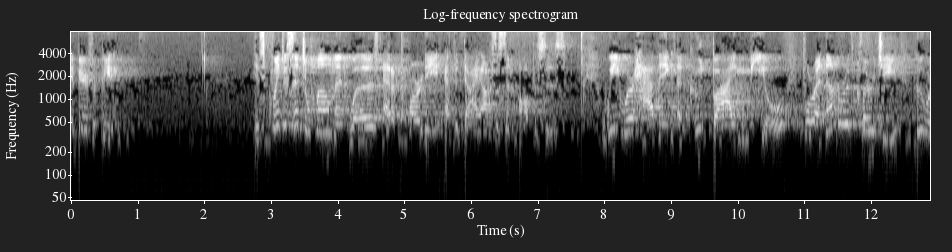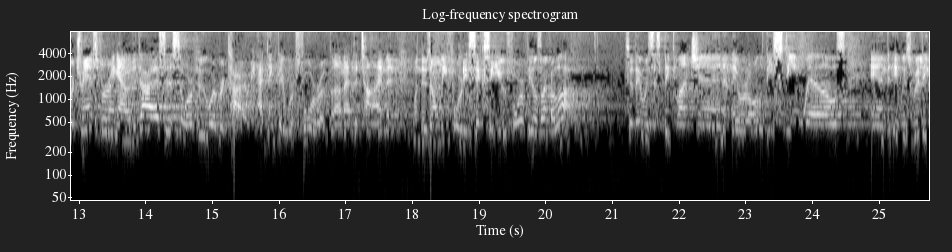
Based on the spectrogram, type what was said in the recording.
it bears repeating. His quintessential moment was at a party at the diocesan offices. We were having a goodbye meal for a number of clergy who were transferring out of the diocese or who were retiring. I think there were four of them at the time, and when there's only 46 of you, four feels like a lot. So there was this big luncheon, and there were all of these steam wells, and it was really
